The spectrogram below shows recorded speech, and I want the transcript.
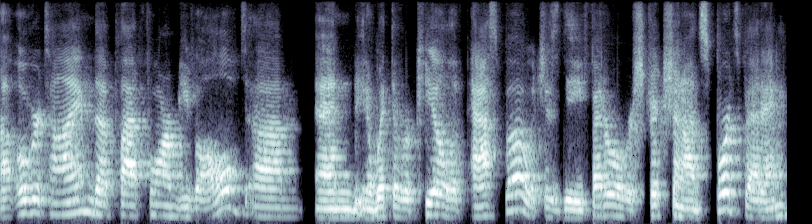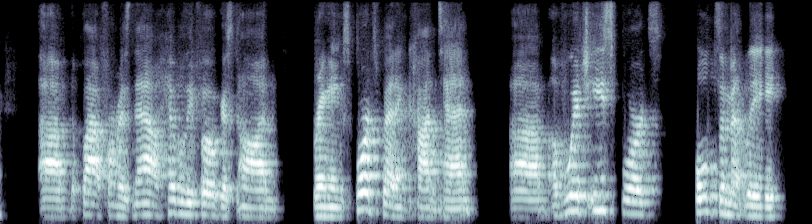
Uh, over time, the platform evolved, um, and you know, with the repeal of PASPA, which is the federal restriction on sports betting, um, the platform is now heavily focused on bringing sports betting content, um, of which esports ultimately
